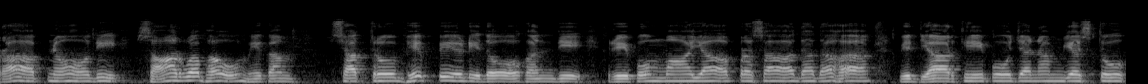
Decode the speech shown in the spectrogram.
प्राप्नोति सार्वभौमिकं। शत्रुभिः पीडितो हन्ति। रिपुं मायाप्रसादतः विद्यार्थीपूजनं यस्तु।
